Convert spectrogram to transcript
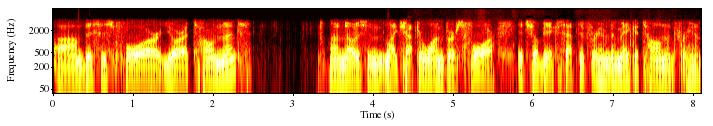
um, this is for your atonement. Uh, notice in like chapter 1, verse 4, it shall be accepted for him to make atonement for him.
